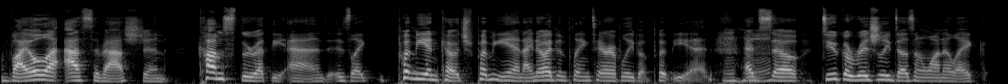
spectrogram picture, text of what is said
Viola as Sebastian comes through at the end is like put me in coach put me in i know i've been playing terribly but put me in Mm-hmm. and so duke originally doesn't want to like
